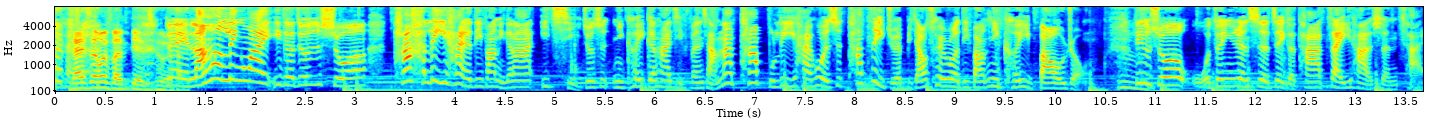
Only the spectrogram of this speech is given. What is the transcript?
男生会分辨出来。对，然后另外一个就是说，他厉害的地方，你跟他一起，就是你可以跟他一起分享。那他不厉害，或者是他自己觉得比较脆弱的地方，你可以包容。嗯、例如说，我最近认识的这个，他在意他的身材，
